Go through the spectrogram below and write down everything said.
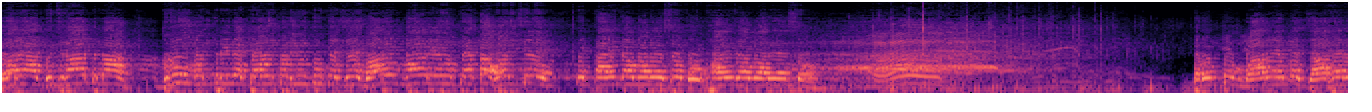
મારે આ ગુજરાતના ગૃહમંત્રીને કહેવું પડ્યું હતું કે જે વારંવાર એવું કહેતા હોય છે કે કાયદામાં રહેશો તો ફાયદામાં રહેશો. પરંતુ મારે એમને જાહેર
